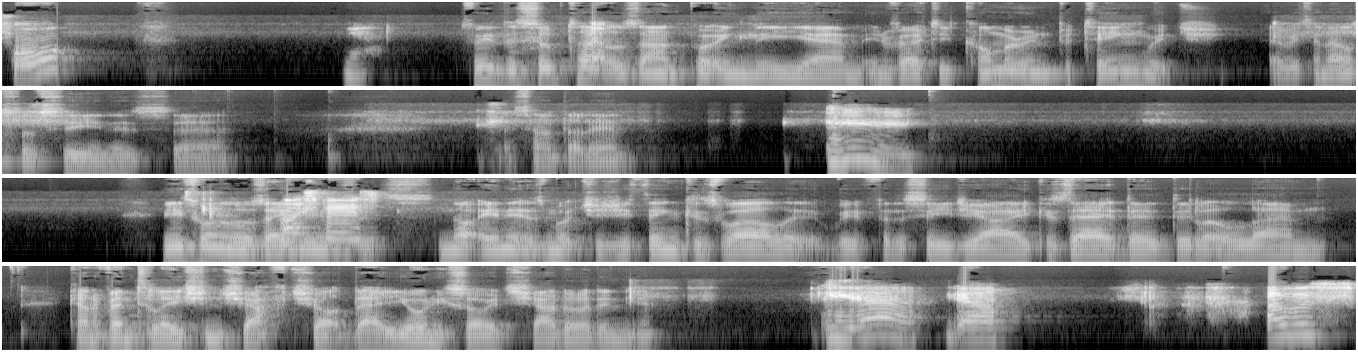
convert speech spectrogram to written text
Four? Yeah. So the subtitles aren't putting the um, inverted comma in Pating, which everything else I've seen is. Uh, let's add that in. Mm. It's one of those aliens suppose- that's not in it as much as you think as well for the CGI because the, the little um, kind of ventilation shaft shot there. You only saw its shadow, didn't you? Yeah, yeah. I was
